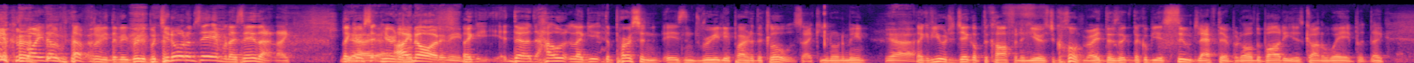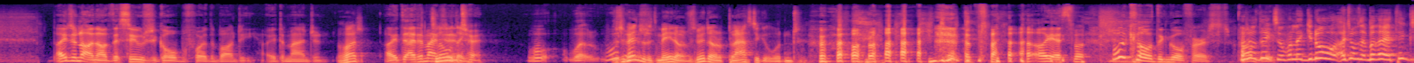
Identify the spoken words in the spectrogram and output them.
you can find out that'd be brilliant. But do you know what I'm saying when I say that, like, like Yeah, you're sitting yeah. here. I know what I mean. Like the the- how like the person isn't really part of the clothes. Like you know what I mean? Yeah. Like if you were to dig up the coffin in years to come, right? There's like, there could be a suit left there, but all the body has gone away. But like I don't know. No, the suit would go before the body. I'd imagine. what? I'd, I'd imagine. Clothing. In ter- well, well, It depends it? what it's made out of. If it's made out of plastic, it wouldn't. oh yes. Well, will clothing go first? I don't think so. Well, like you know, I don't. But I think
